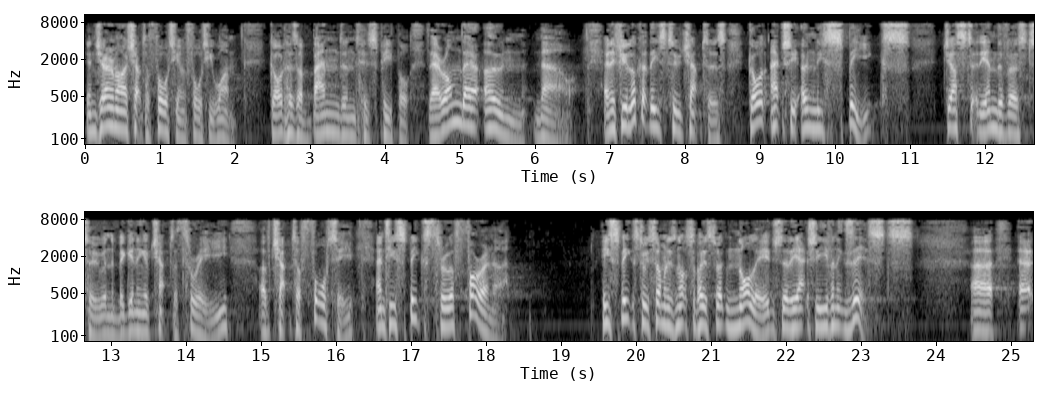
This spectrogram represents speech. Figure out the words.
In Jeremiah chapter 40 and 41, God has abandoned his people. They're on their own now. And if you look at these two chapters, God actually only speaks just at the end of verse 2 and the beginning of chapter 3 of chapter 40, and he speaks through a foreigner. He speaks to someone who's not supposed to acknowledge that he actually even exists. Uh, uh,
